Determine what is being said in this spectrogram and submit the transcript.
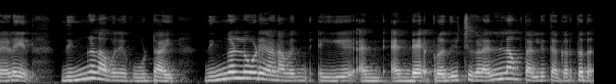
വേളയിൽ നിങ്ങൾ അവന് കൂട്ടായി. നിങ്ങളിലൂടെയാണ് അവൻ ഈ എന്റെ പ്രതീക്ഷകളെല്ലാം തള്ളി തകർത്തത്.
